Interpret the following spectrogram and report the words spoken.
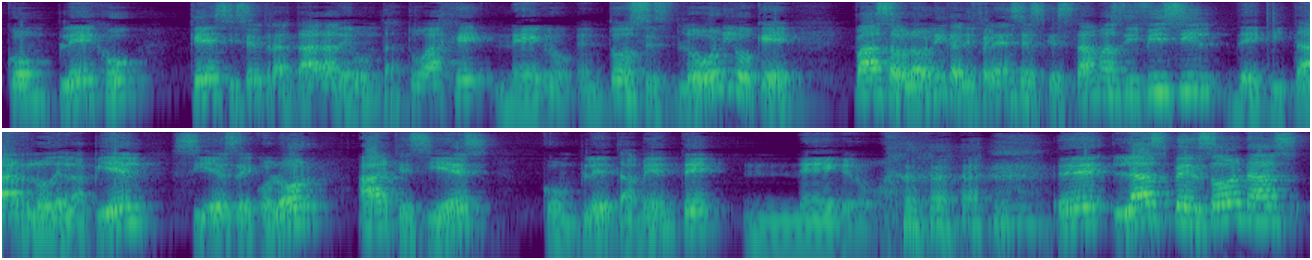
complejo que si se tratara de un tatuaje negro. Entonces, lo único que pasa o la única diferencia es que está más difícil de quitarlo de la piel si es de color a que si es completamente negro. Eh, las personas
